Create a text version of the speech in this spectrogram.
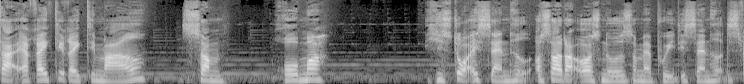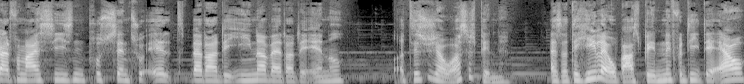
der er rigtig, rigtig meget, som rummer historisk sandhed, og så er der også noget, som er poetisk sandhed. Det er svært for mig at sige sådan procentuelt, hvad der er det ene og hvad der er det andet. Og det synes jeg jo også er spændende. Altså, det hele er jo bare spændende, fordi det er jo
